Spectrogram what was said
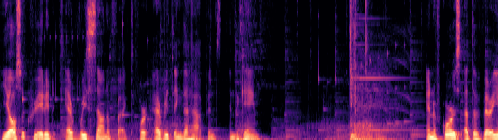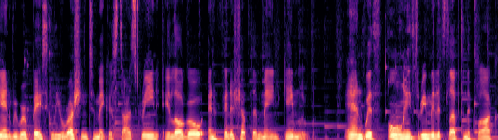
He also created every sound effect for everything that happens in the game. And of course, at the very end, we were basically rushing to make a start screen, a logo, and finish up the main game loop. And with only 3 minutes left in the clock,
